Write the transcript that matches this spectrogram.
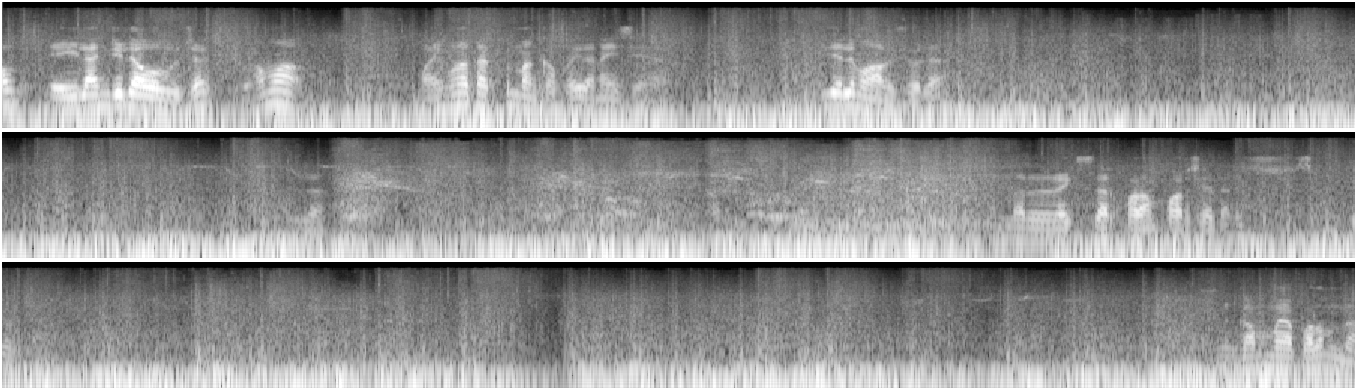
av eğlenceli av olacak ama maymuna taktım ben kafayı da neyse ya. Gidelim abi şöyle. Güzel. Bunları Rex'ler paramparça eder hiç sıkıntı yok. Şunu gamma yapalım da.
